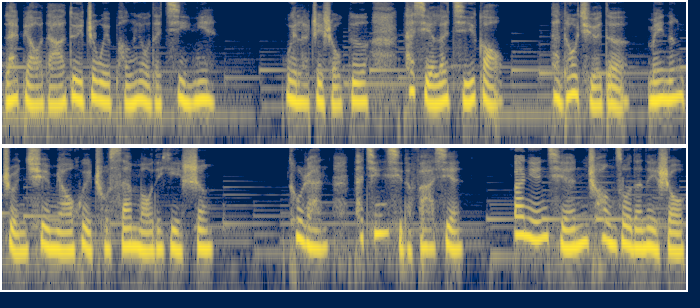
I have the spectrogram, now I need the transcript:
来表达对这位朋友的纪念。为了这首歌，他写了几稿，但都觉得没能准确描绘出三毛的一生。突然，他惊喜地发现，八年前创作的那首《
